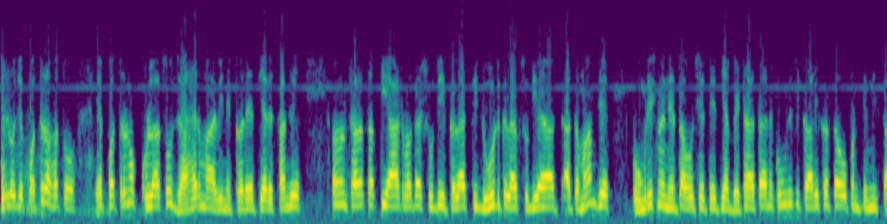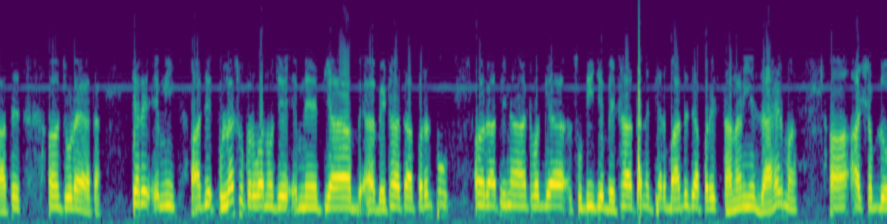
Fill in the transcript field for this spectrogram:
પેલો જે પત્ર હતો, એ પત્રનો ખુલાસો જાહેરમાં આવીને કરે ત્યારે સાંજે સાડા સાતથી આઠ વાગ્યા સુધી, કલાકથી દોઢ કલાક સુધી આ તમામ જે કોંગ્રેસના નેતાઓ છે તે ત્યાં બેઠા હતા અને કોંગ્રેસી કાર્યકર્તાઓ પણ તેમની સાથે જોડાયા હતા. ત્યારે એમની જે ખુલાસો કરવાનો જે એમને ત્યાં બેઠા હતા, પરંતુ રાત્રિના આઠ વાગ્યા સુધી જે બેઠા હતા ને ત્યારબાદ જ આ પરેશ ધાનાણીએ જાહેરમાં આ શબ્દો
